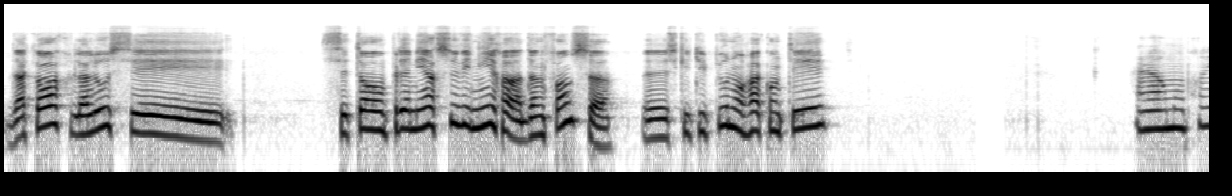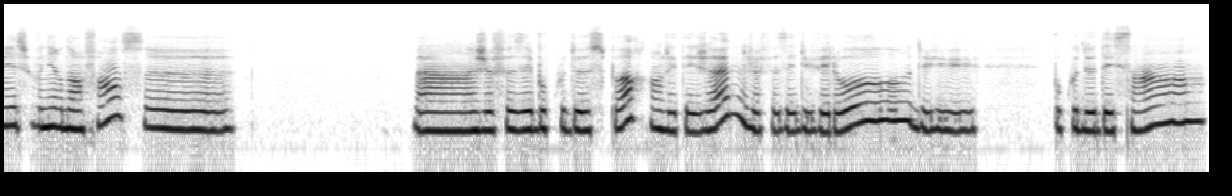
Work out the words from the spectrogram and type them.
D'accord, Lalou, c'est c'est ton premier souvenir d'enfance. Est-ce que tu peux nous raconter? Alors, mon premier souvenir d'enfance, euh, ben, je faisais beaucoup de sport quand j'étais jeune. Je faisais du vélo, du, beaucoup de dessins,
